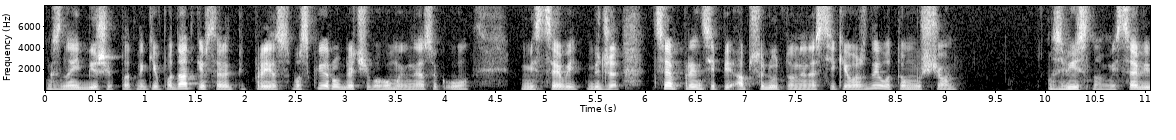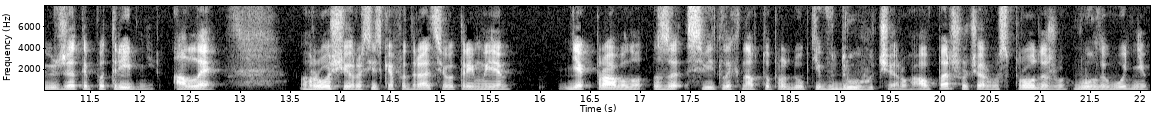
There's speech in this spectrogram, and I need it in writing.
з найбільших платників податків серед підприємств Москви, роблячи вагомий внесок у місцевий бюджет. Це, в принципі, абсолютно не настільки важливо, тому що, звісно, місцеві бюджети потрібні, але гроші Російська Федерація отримує. Як правило, з світлих нафтопродуктів в другу чергу, а в першу чергу з продажу вуглеводнів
